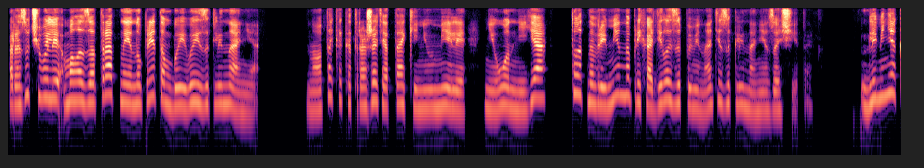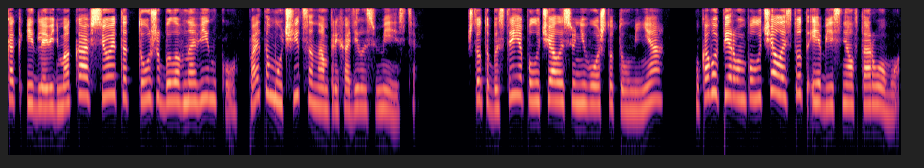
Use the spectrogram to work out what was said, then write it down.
разучивали малозатратные, но при этом боевые заклинания. Но так как отражать атаки не умели ни он, ни я, то одновременно приходилось запоминать и заклинания защиты. Для меня, как и для ведьмака, все это тоже было в новинку, поэтому учиться нам приходилось вместе. Что-то быстрее получалось у него, что-то у меня. У кого первым получалось, тот и объяснял второму.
